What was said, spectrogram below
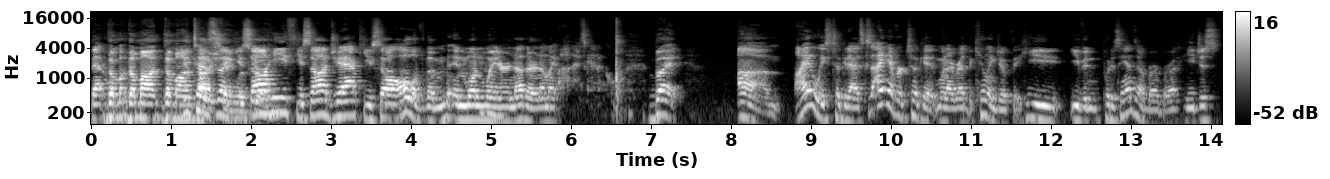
that the whole- the mon the montage because like thing you was saw good. Heath, you saw Jack, you saw all of them in one way or another, and I'm like, oh, that's kind of cool. But um, I always took it as because I never took it when I read the Killing Joke that he even put his hands on Barbara. He just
